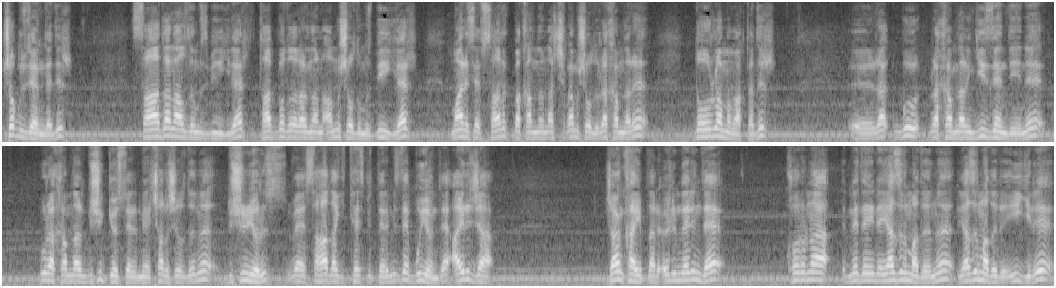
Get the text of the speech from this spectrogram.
çok üzerindedir. Sahadan aldığımız bilgiler, tabip odalarından almış olduğumuz bilgiler maalesef Sağlık Bakanlığı'nın açıklamış olduğu rakamları doğrulamamaktadır. Ee, bu rakamların gizlendiğini, bu rakamların düşük gösterilmeye çalışıldığını düşünüyoruz ve sahadaki tespitlerimiz de bu yönde. Ayrıca can kayıpları, ölümlerin de korona nedeniyle yazılmadığını, yazılmadığı ile ilgili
